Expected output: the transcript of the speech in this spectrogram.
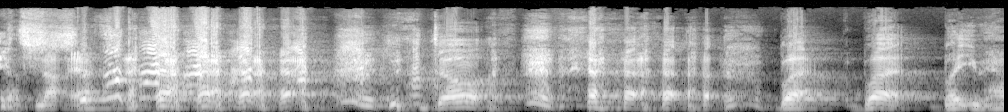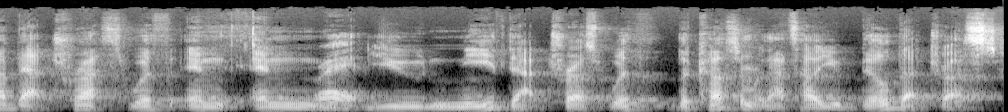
it's not. don't. but but but you have that trust with and and Right. you need that trust with the customer. That's how you build that trust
